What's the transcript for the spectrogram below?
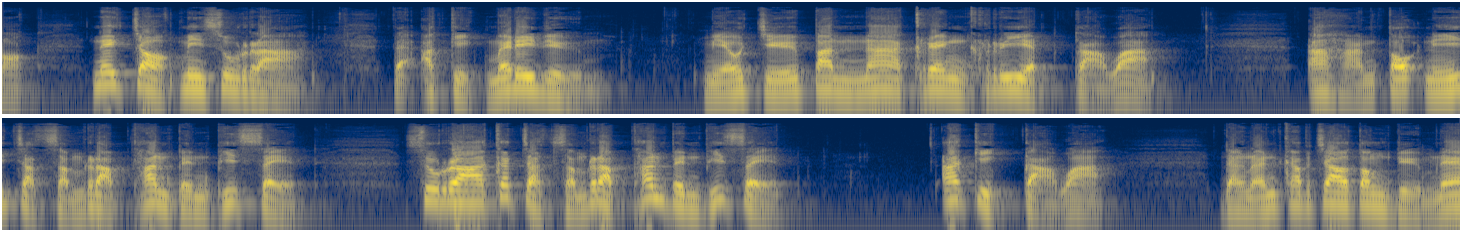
อก ในจอกมีสุรา แต่อากิกไม่ได้ดื่ม เหมียวจื้อปั้นหน้าเคร่งเครียดกล่าวว่า อาหารโต๊ะนี้จัดสำหรับท่านเป็นพิเศษ สุราก็จัดสำหรับท่านเป็นพิเศษอากิกกล่าวว่า ดังนั้นข้าพเจ้าต้องดื่มแน่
